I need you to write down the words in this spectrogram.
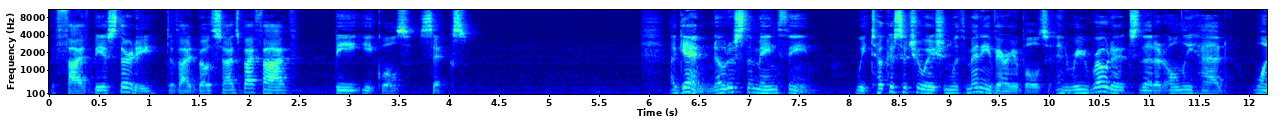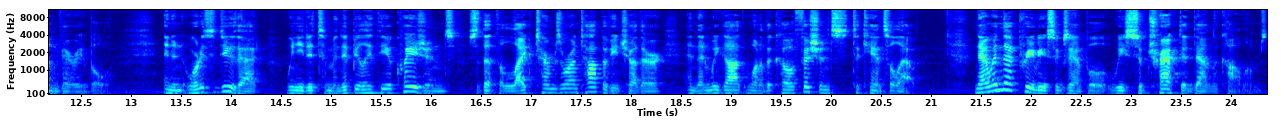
If 5b is 30, divide both sides by 5, b equals 6. Again, notice the main theme. We took a situation with many variables and rewrote it so that it only had one variable. And in order to do that, we needed to manipulate the equations so that the like terms were on top of each other, and then we got one of the coefficients to cancel out. Now in that previous example, we subtracted down the columns,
